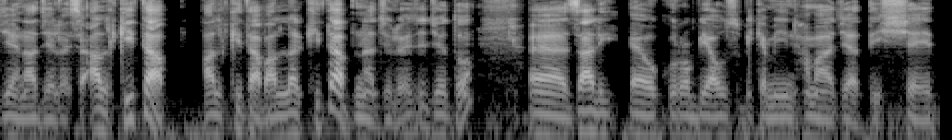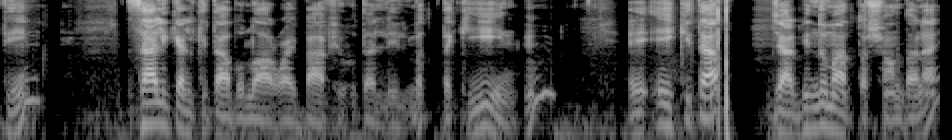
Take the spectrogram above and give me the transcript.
যে নাজেল হয়েছে আল কিতাব আল কিতাব আল্লাহর কিতাব নাজেল হয়েছে যেহেতু জালি রবি আউজবিকা মিন হামাজাতি শায়াতিন জালিকাল কিতাবুল্লাহ রাইবা ফি হুদাল লিল মুত্তাকিন? এই কিতাব যার বিন্দুমাত্র সন্ধান নাই,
